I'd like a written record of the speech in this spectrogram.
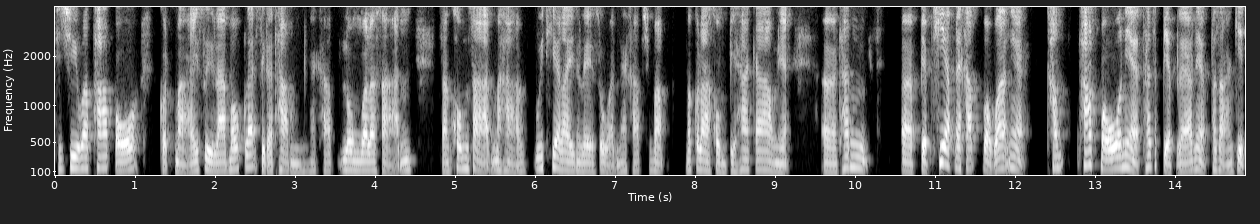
ที่ชื่อว่าภาพโป๊กฎหมายสื่อลามก และศีลธรรมนะครับลงวารสาร สังคมศาสตร์ มหาวิทยาลัยนเรศวรนะครับฉบับมกราคมปี 59เนี่ยเอ่อท่านเปรียบเทียบนะครับบอกว่าเนี่ยคำภาพโป๊เนี่ยถ้าจะเปรียบแล้วเนี่ยภาษาอังกฤษ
